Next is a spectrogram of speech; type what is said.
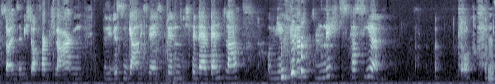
sollen sie mich doch verklagen, sie wissen gar nicht, wer ich bin, ich bin der Wendler und mir kann nichts passieren. Das,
